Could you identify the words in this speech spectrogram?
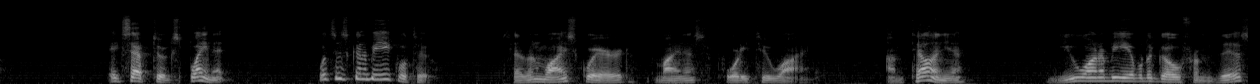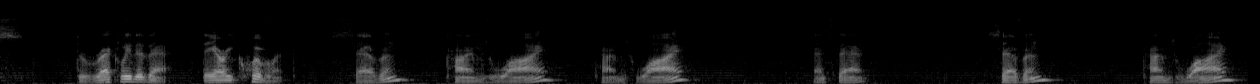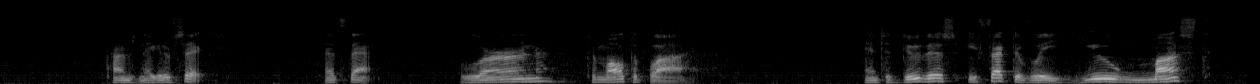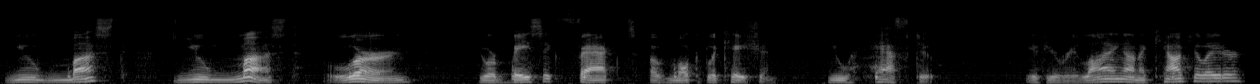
except to explain it. What's this going to be equal to? 7y squared minus 42y. I'm telling you, you want to be able to go from this directly to that. They are equivalent. 7 times y times y, that's that. 7 times y times negative 6. That's that. Learn to multiply. And to do this effectively, you must, you must, you must learn your basic facts of multiplication. You have to. If you're relying on a calculator,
